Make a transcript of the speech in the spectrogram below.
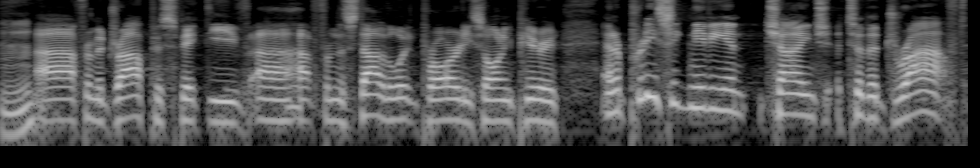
Mhm. uh, from a draft perspective uh, from the start of the week priority signing period, and a pretty significant change to the draft.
